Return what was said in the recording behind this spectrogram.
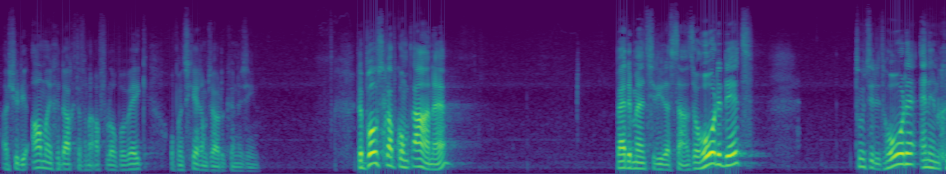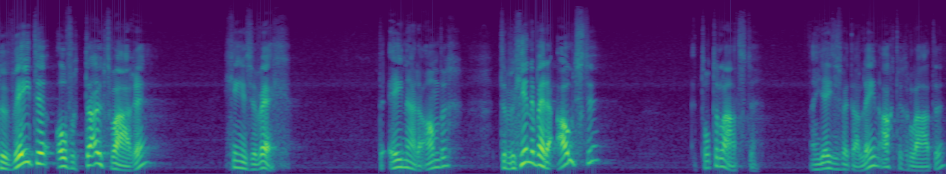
Als jullie al mijn gedachten van de afgelopen week op een scherm zouden kunnen zien. De boodschap komt aan, hè? Bij de mensen die daar staan. Ze hoorden dit. Toen ze dit hoorden en hun geweten overtuigd waren, gingen ze weg. De een na de ander. Te beginnen bij de oudste tot de laatste. En Jezus werd alleen achtergelaten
